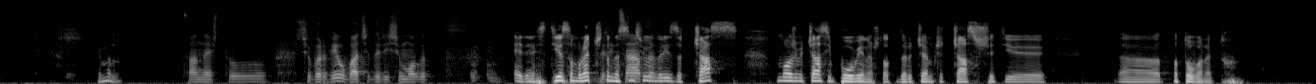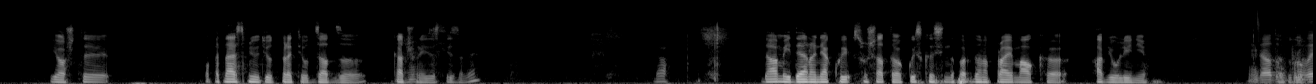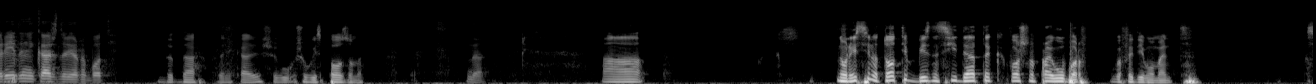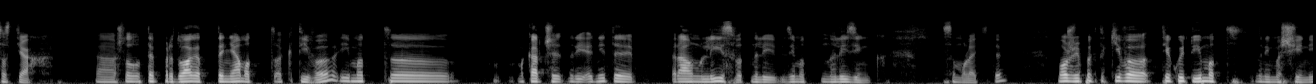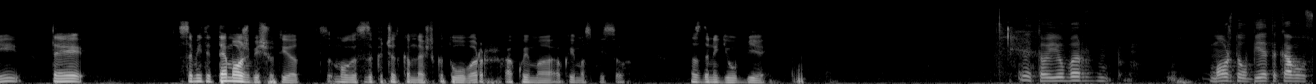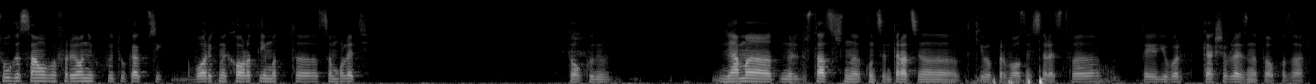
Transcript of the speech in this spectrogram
Именно. Това нещо ще върви, обаче дали ще могат... Е, не, с тия самолетчета не съм сигурен дали за час, но може би час и половина, защото да речем, че час ще ти е а, пътуването. И още по 15 минути отпред и отзад за качване и за слизане. Да. Даваме идея на някой слушател, ако иска да си да направи малка авиолиния. Да, да го провери да, и да ни каже дали работи. Да, да, да ни каже, ще го, ще го използваме. Да. А, Но наистина, този тип бизнес идеята е какво ще направи Uber в един момент с тях. А, защото те предлагат, те нямат актива, имат, а, макар че нали, едните реално лизват, нали, взимат на лизинг самолетите. Може би пък такива, тия, които имат нали, машини, те самите те може би ще отидат, могат да се закачат към нещо като Uber, ако има, ако има смисъл, за да не ги убие. Не, той Uber може да убие такава услуга само в райони, в които, както си говорихме, хората имат а, самолети. Толкова няма нали, достатъчна концентрация на такива превозни средства. Те Uber как ще влезе на този пазар?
